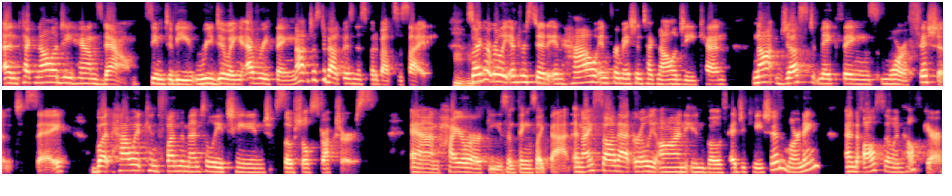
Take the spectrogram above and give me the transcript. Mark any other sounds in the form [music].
And technology, hands down, seemed to be redoing everything, not just about business, but about society. Mm-hmm. So I got really interested in how information technology can not just make things more efficient, say, but how it can fundamentally change social structures and hierarchies and things like that. And I saw that early on in both education, learning, and also in healthcare.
